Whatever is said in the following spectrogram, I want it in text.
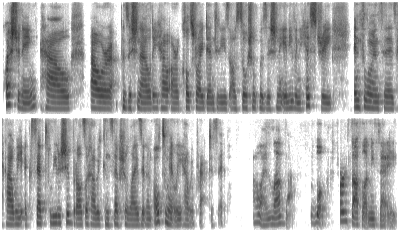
questioning how our positionality, how our cultural identities, our social positioning, and even history influences how we accept leadership, but also how we conceptualize it and ultimately how we practice it. Oh, I love that. Well, first off, let me say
